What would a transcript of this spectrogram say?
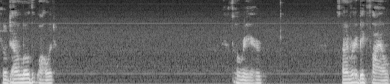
It'll download the wallet. It's over here. It's not a very big file.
